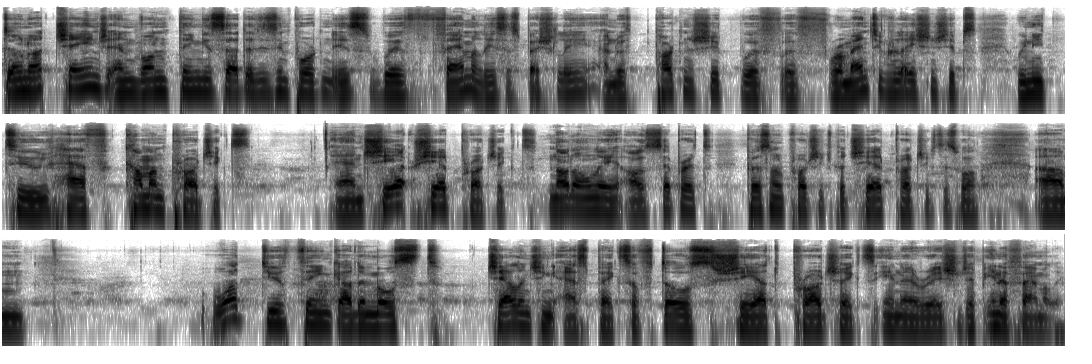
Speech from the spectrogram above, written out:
do not change, and one thing is that it is important is with families, especially, and with partnership, with, with romantic relationships, we need to have common projects and share, shared projects, not only our separate personal projects, but shared projects as well. Um, what do you think are the most challenging aspects of those shared projects in a relationship, in a family?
